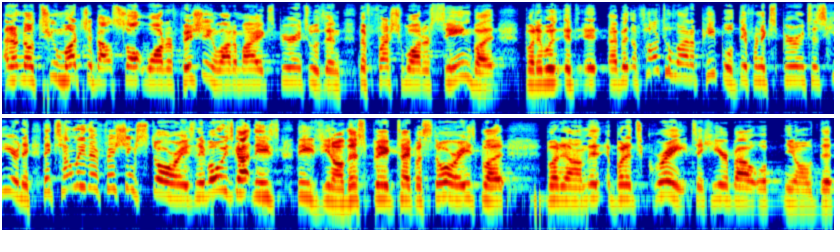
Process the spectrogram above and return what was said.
I don't know too much about saltwater fishing. A lot of my experience was in the freshwater scene, but, but it was, it, it, I've, been, I've talked to a lot of people, with different experiences here. They, they tell me their fishing stories and they've always got these, these you know, this big type of stories, but, but, um, it, but it's great to hear about, what, you know, the,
